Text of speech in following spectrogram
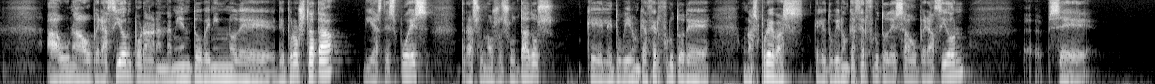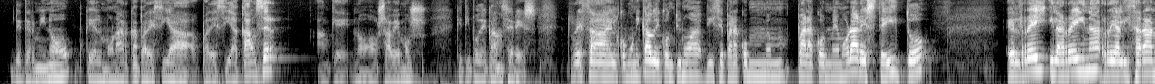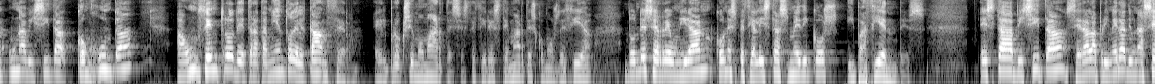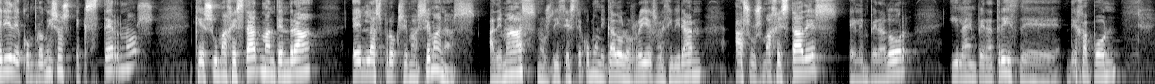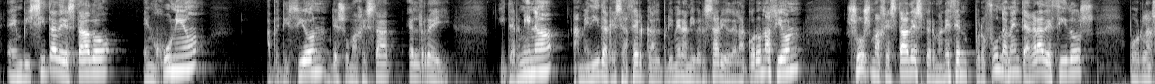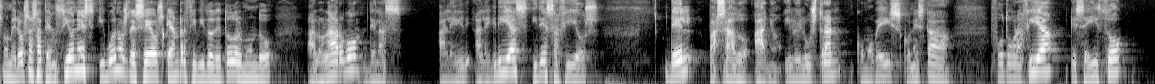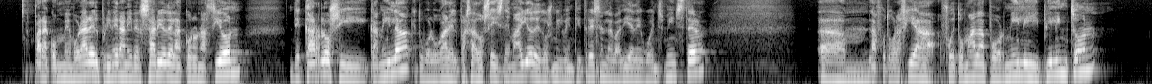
a una operación por agrandamiento benigno de, próstata. Días después, tras unos resultados que le tuvieron que hacer fruto de unas pruebas que le tuvieron que hacer fruto de esa operación, eh, se determinó que el monarca padecía, padecía cáncer, aunque no sabemos qué tipo de cáncer es. Reza el comunicado y continúa, dice, para, para conmemorar este hito, el rey y la reina realizarán una visita conjunta a un centro de tratamiento del cáncer el próximo martes, es decir, este martes, como os decía, donde se reunirán con especialistas médicos y pacientes. Esta visita será la primera de una serie de compromisos externos que Su Majestad mantendrá en las próximas semanas. Además, nos dice este comunicado, los reyes recibirán a sus majestades, el emperador y la emperatriz de, Japón, en visita de Estado en junio, a petición de Su Majestad el Rey. Y termina, a medida que se acerca el primer aniversario de la coronación, sus majestades permanecen profundamente agradecidos por las numerosas atenciones y buenos deseos que han recibido de todo el mundo a lo largo de las alegrías y desafíos del pasado año. Y lo ilustran, como veis, con esta fotografía que se hizo para conmemorar el primer aniversario de la coronación de Carlos y Camila, que tuvo lugar el pasado 6 de mayo de 2023 en la abadía de Westminster la fotografía fue tomada por Millie Pillington,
